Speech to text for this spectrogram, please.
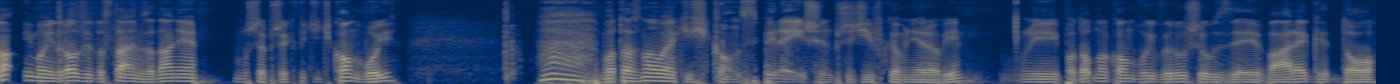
No i moi drodzy, dostałem zadanie. Muszę przechwycić konwój. Bo ta znowu jakiś conspiration przeciwko mnie robi. I podobno konwój wyruszył z Warek do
